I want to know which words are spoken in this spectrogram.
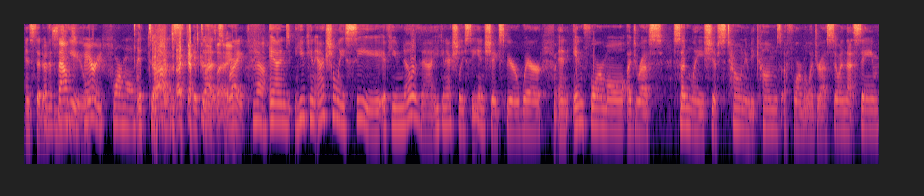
instead of But of it sounds you. very formal. It does. That's it what I was does. saying. Right. Yeah. And you can actually see, if you know that, you can actually see in Shakespeare where an informal address suddenly shifts tone and becomes a formal address. So, in that same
